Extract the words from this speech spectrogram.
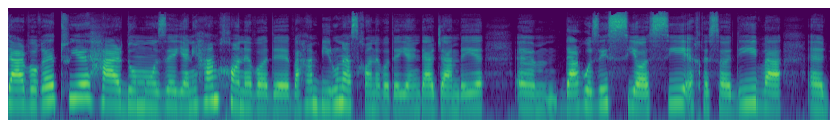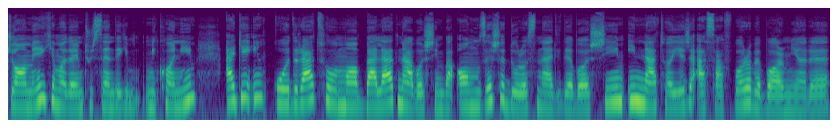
در واقع توی هر دو موزه یعنی هم خانواده و هم بیرون از خانواده یعنی در جنبه در حوزه سیاسی اقتصادی و جامعه که ما داریم توش زندگی می‌کنیم اگه این قدرت رو ما بلد نباشیم و آموزش درست ندیده باشیم این نتایج اسفبار رو به بار میاره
